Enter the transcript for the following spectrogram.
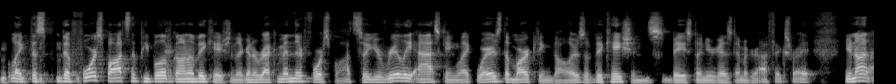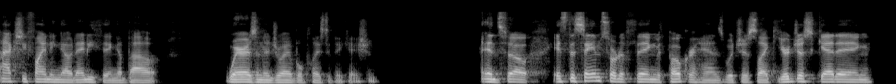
like the the four spots that people have gone on vacation, they're going to recommend their four spots. So you're really asking like, where's the marketing dollars of vacations based on your guys' demographics, right? You're not actually finding out anything about where is an enjoyable place to vacation. And so it's the same sort of thing with poker hands, which is like you're just getting,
